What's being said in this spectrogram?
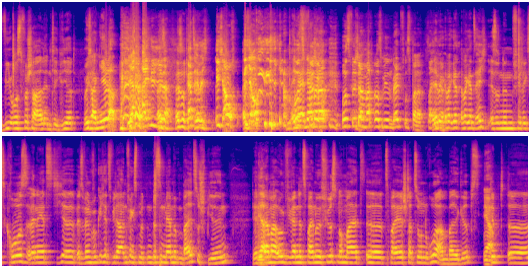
wie Urs Fischer alle integriert, würde ich sagen, jeder. ja, eigentlich jeder. Also, ganz ehrlich, ich auch. Ich auch. Ich hab In Urs, der- Fischer, Urs Fischer macht aus mir einen Weltfußballer. Ja, ich aber, aber, ganz- aber ganz ehrlich, also ein Felix Groß, wenn er jetzt hier, also wenn du wirklich jetzt wieder anfängst mit ein bisschen mehr mit dem Ball zu spielen, der dir Ja. da mal irgendwie, wenn du 2-0 führst, nochmal äh, zwei Stationen Ruhe am Ball gibst, Ja. gibt, äh,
